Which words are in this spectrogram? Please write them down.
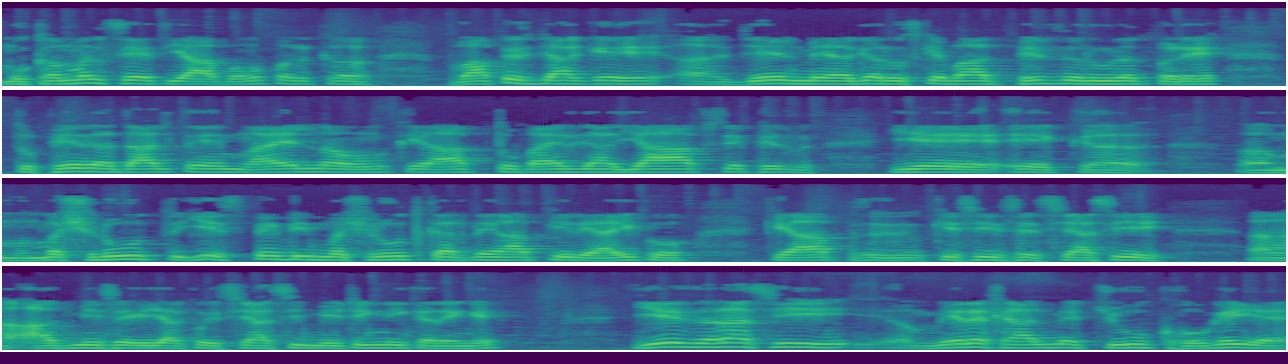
مکمل صحت یاب ہوں، پر واپس جا کے جیل میں اگر اس کے بعد پھر ضرورت پڑے تو پھر عدالتیں مائل نہ ہوں کہ آپ تو باہر جا، یا آپ سے پھر یہ ایک مشروط اس پہ بھی مشروط کر دیں آپ کی رہائی کو کہ آپ کسی سے سیاسی آدمی سے یا کوئی سیاسی میٹنگ نہیں کریں گے۔ یہ ذرا سی میرے خیال میں چوک ہو گئی ہے۔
